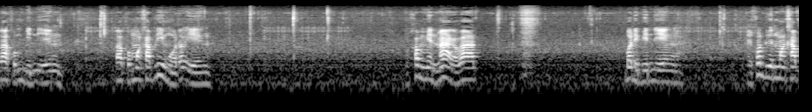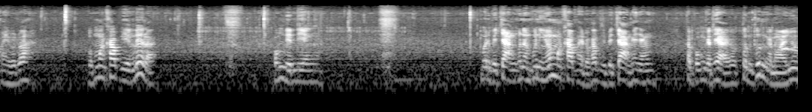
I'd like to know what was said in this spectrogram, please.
ว่าผมบินเอง ว่าผมบังคับรีโมทเอาเองคอมเมนต์มากกับว่าบอดี้บินเองไอ้คนอื่นบังคับให้หมดว่า ผมบังคับเองเลยล่ะ ผมเรียนเองไม่ได้ไปจ้างคนนั้นคนนี้มาบังคับให้หรอกครับสิไปจ้างให้ยัง ถ้าผมกระแทกต้นทุนกันหน่อยอยู่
